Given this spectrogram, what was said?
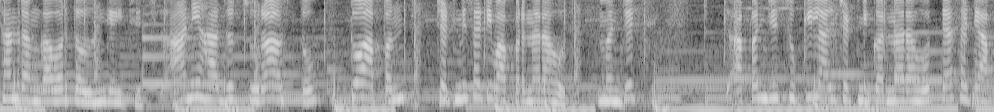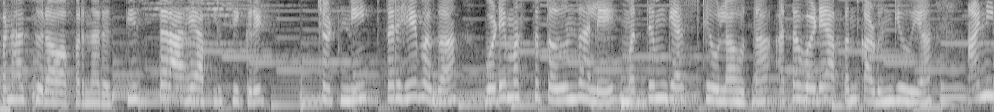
छान रंगावर तळून घ्यायचे. आणि हा जो चुरा असतो तो आपण चटणीसाठी वापरणार आहोत. म्हणजेच आपण जी सुकी लाल चटणी करणार आहोत त्यासाठी आपण हा चुरा वापरणार आहोत. तीच तर आहे आपली सिक्रेट चटणी तर हे बघा वडे मस्त तळून झाले मध्यम गॅस ठेवला होता. आता वडे आपण काढून घेऊया आणि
